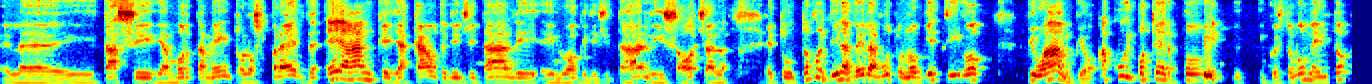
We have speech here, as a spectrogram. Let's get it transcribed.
eh, le, i tassi di ammortamento, lo spread e anche gli account digitali e i luoghi digitali, i social e tutto, vuol dire aver avuto un obiettivo più ampio a cui poter poi, in questo momento,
